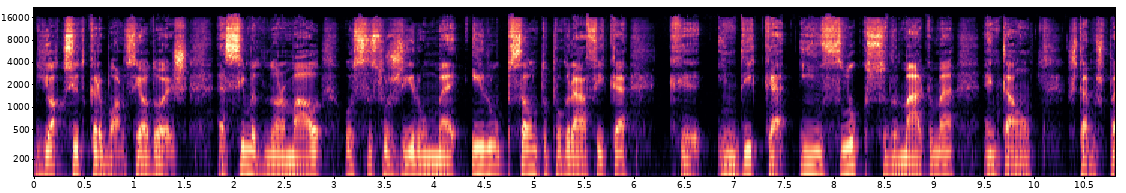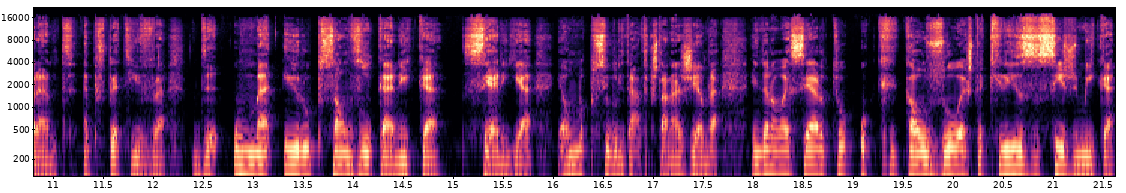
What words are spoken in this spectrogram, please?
dióxido de carbono, CO2, acima do normal, ou se surgir uma erupção topográfica que indica influxo de magma, então estamos perante a perspectiva de uma erupção vulcânica séria. É uma possibilidade que está na agenda. Ainda não é certo o que causou esta crise sísmica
